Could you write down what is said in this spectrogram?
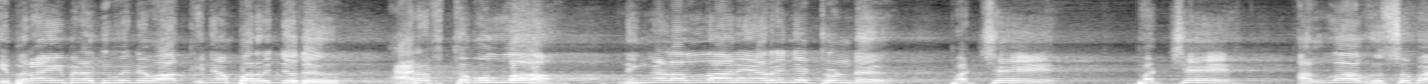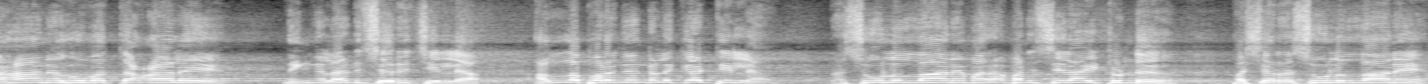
ഇബ്രാഹിം നദുവിന്റെ വാക്ക് ഞാൻ പറഞ്ഞത് അറഫ്തുമുള്ള നിങ്ങൾ അള്ളാനെ അറിഞ്ഞിട്ടുണ്ട്. പക്ഷേ പക്ഷേ അള്ളാഹു സുബാനുഹുവത്താലെ നിങ്ങൾ അനുസരിച്ചില്ല. അല്ല പറഞ്ഞ ഞങ്ങൾ കേട്ടില്ല. റസൂലുല്ലാനെ മനസ്സിലായിട്ടുണ്ട്. പക്ഷെ റസൂലുല്ലാനെ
